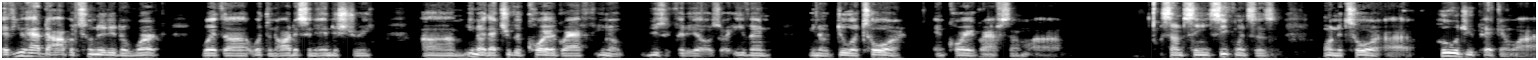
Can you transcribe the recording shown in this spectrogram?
If you had the opportunity to work with uh, with an artist in the industry, um, you know, that you could choreograph, you know, music videos or even, you know, do a tour and choreograph some uh, some scene sequences on the tour. Uh, who would you pick and why?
